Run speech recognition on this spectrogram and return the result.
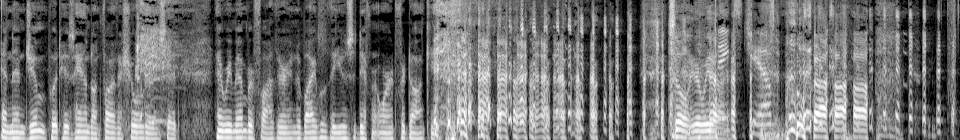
And then Jim put his hand on Father's shoulder and said, And remember, Father, in the Bible they use a different word for donkey. so here we are. Thanks, Jim.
